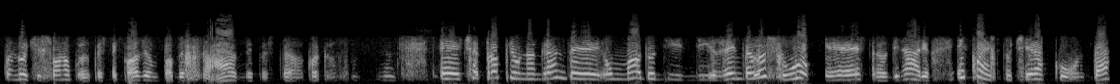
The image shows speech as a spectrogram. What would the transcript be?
quando ci sono queste cose un po' beffarde, questa, eh, c'è proprio grande, un modo di, di, renderlo suo che è straordinario e questo ci racconta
